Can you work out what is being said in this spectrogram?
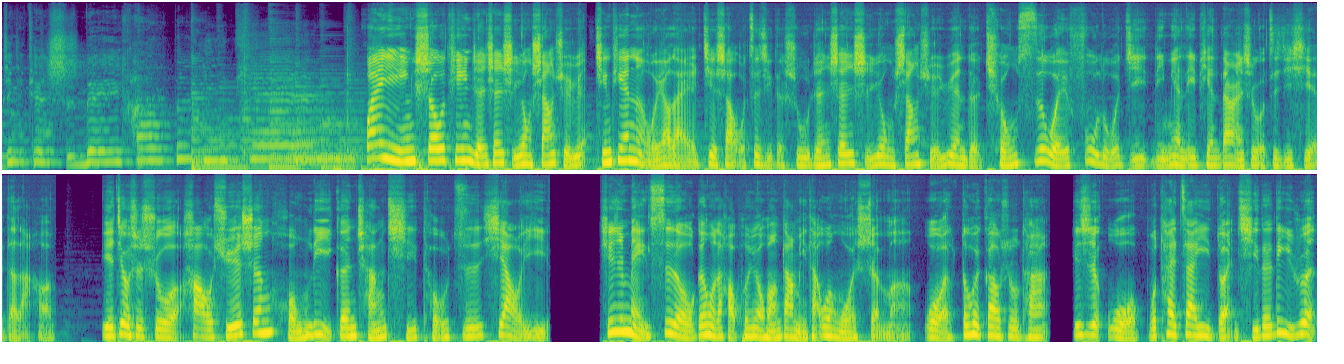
今天是美好的一天。欢迎收听人生实用商学院。今天呢，我要来介绍我自己的书《人生实用商学院的穷思维富逻辑》里面的一篇，当然是我自己写的啦，哈。也就是说，好学生红利跟长期投资效益。其实每次我跟我的好朋友黄大米他问我什么，我都会告诉他，其实我不太在意短期的利润，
